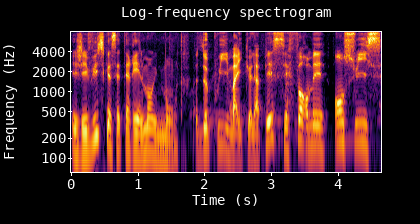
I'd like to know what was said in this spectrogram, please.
et j'ai vu ce que c'était réellement une montre. Depuis, Michael Appé s'est formé en Suisse.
